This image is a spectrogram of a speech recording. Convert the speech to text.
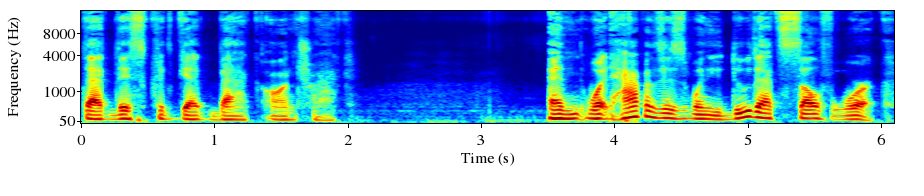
that this could get back on track. And what happens is when you do that self work,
